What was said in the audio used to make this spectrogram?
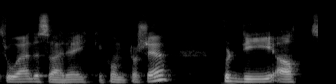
tror jeg dessverre ikke kommer til å skje. Fordi at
